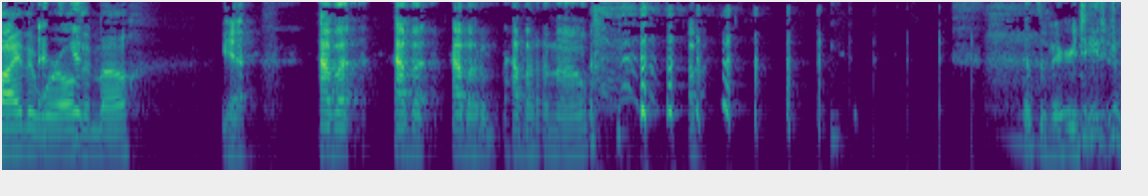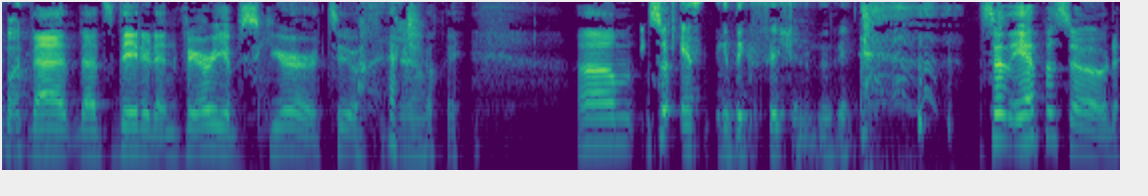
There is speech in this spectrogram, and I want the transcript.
Buy the world good. and mo. Yeah. How about how about how about a, how about a mo? That's a very dated one. That that's dated and very obscure too. Actually. Um. So Can't like a big fish in the movie. so the episode.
